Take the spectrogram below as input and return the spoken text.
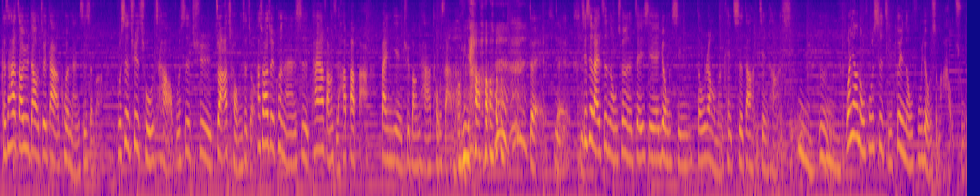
可是他遭遇到最大的困难是什么？不是去除草，不是去抓虫这种。他说他最困难的是，他要防止他爸爸半夜去帮他偷撒农药。对对，其实来自农村的这些用心，都让我们可以吃得到很健康的食物。嗯嗯，弯腰农夫市集对农夫有什么好处呢？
